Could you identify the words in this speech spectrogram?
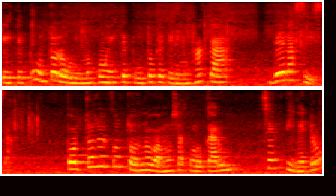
Este punto lo unimos con este punto que tenemos acá de la sisa. Por todo el contorno vamos a colocar un centímetro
